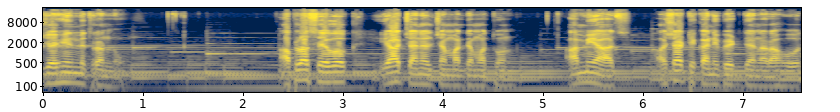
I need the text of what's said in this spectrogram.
जय हिंद मित्रांनो. आपला सेवक या चॅनलच्या माध्यमातून आम्ही आज अशा ठिकाणी भेट देणार आहोत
